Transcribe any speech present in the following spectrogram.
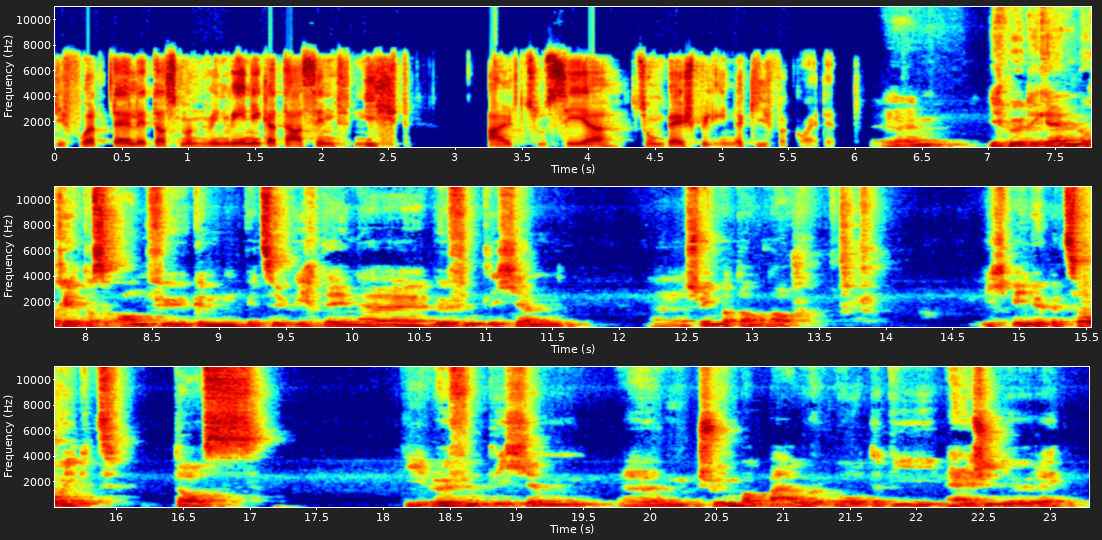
die Vorteile, dass man, wenn weniger da sind, nicht allzu sehr zum Beispiel Energie vergeudet. Ähm, ich würde gerne noch etwas anfügen bezüglich den äh, öffentlichen äh, Schwimmbadanlagen. Ich bin überzeugt, dass die öffentlichen ähm, Schwimmbadbauer oder die Ingenieure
